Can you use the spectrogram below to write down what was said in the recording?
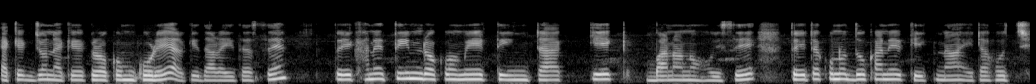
এক একজন এক এক রকম করে আর কি দাঁড়াইতেছে। তো এখানে তিন রকমের তিনটা কেক বানানো হয়েছে। তো এটা কোনো দোকানের কেক না, এটা হচ্ছে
